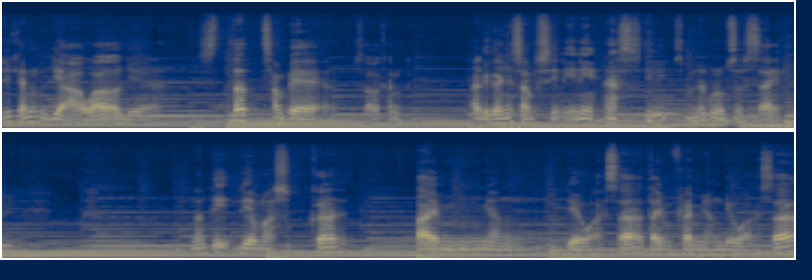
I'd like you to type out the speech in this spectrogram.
Jadi kan di awal dia start sampai misalkan adegannya sampai sini ini. Nah ini sebenarnya belum selesai. Nanti dia masuk ke time yang dewasa time frame yang dewasa.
